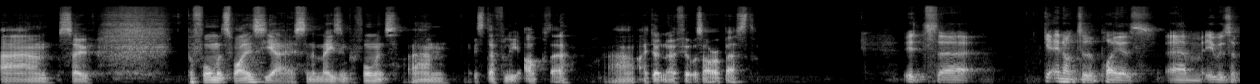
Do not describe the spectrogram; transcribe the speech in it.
Um, so performance wise, yeah, it's an amazing performance. Um, it's definitely up there. Uh, I don't know if it was our best. It's uh, getting onto the players, um, it was a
